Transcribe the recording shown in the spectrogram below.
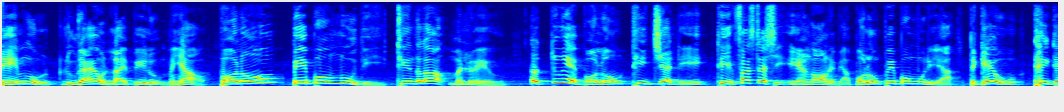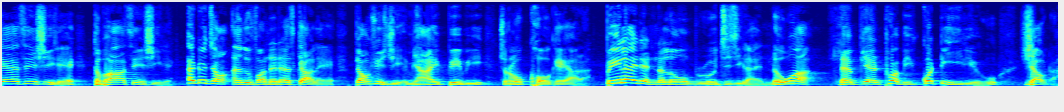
name ကိုလူတိုင်းကိုလိုက်ပေးလို့မရအောင်ဘောလုံးပေးပို့မှုဒီထင်သလောက်မလွယ်ဘူးအဲ့တော့သူ့ရဲ့ဘောလုံးထိချက်တွေထိ first touch ရှိအရန်ကောင်းတယ်ဗျာဘောလုံးပေးပို့မှုတွေကတကယ်ကိုထိတ်တန်းအဆင့်ရှိတယ်ကဘာအဆင့်ရှိတယ်အဲ့အတွက်ကြောင့် Anzo Fernandez ကလည်းပြောင်းရွှေ့ကြီးအများကြီးပေးပြီးကျွန်တော်တို့ခေါ်ခဲ့ရတာပေးလိုက်တဲ့နှလုံးကိုဘရိုကြည့်ကြည့်လိုက်လုံးဝ လမ်းပြန်ထွက်ပြီးကွက်တီတွေကိုရောက်တာ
